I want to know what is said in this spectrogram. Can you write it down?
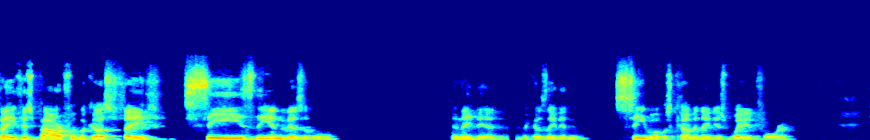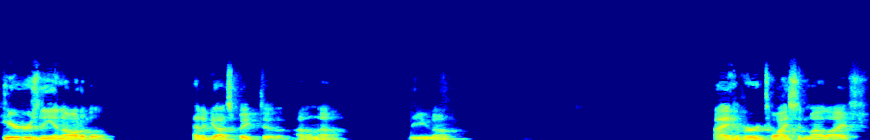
Faith is powerful because faith sees the invisible, and they did because they didn't see what was coming, they just waited for it. Hears the inaudible. How did God speak to them? I don't know. Do you know? I have heard twice in my life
